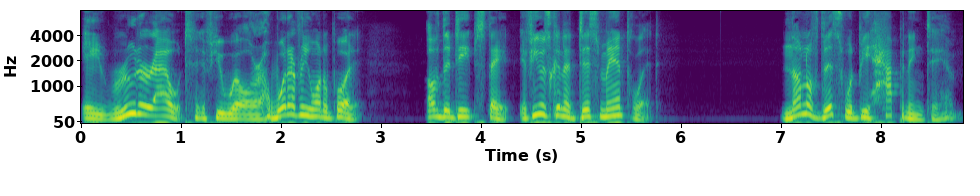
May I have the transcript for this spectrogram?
a rooter out, if you will, or whatever you want to put it, of the deep state, if he was going to dismantle it, none of this would be happening to him.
